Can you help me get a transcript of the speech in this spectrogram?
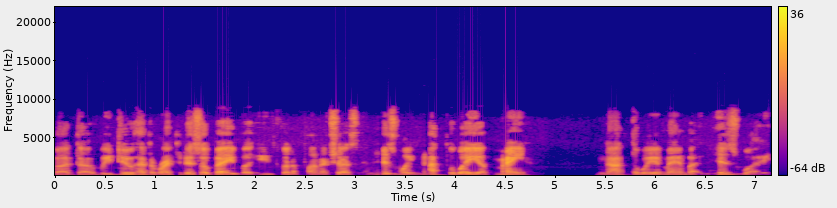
But uh, we do have the right to disobey, but He's going to punish us in His way, not the way of man. Not the way of man, but His way.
